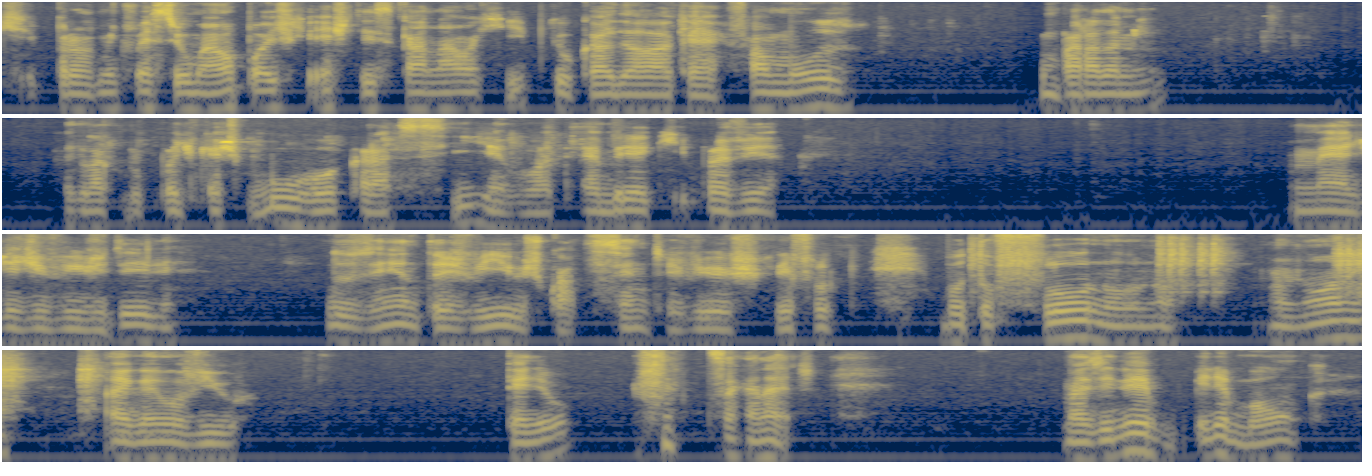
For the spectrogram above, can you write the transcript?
que provavelmente vai ser o maior podcast desse canal aqui, porque o Cadelaco é famoso comparado a mim. Cadelaco do podcast Burrocracia, vou até abrir aqui para ver a média de views dele. 200 views, 400 views. Ele falou que botou flow no, no, no nome, aí ganhou view. Entendeu? Sacanagem. Mas ele é, ele é bom, cara.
